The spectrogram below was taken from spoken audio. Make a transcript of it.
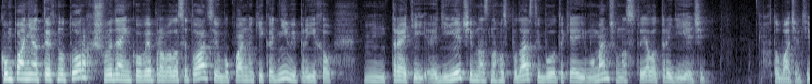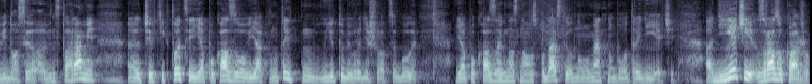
компанія Техноторг швиденько виправила ситуацію, буквально кілька днів і приїхав. Третій е, дієчі в нас на господарстві був такий момент, що в нас стояло три дієчі хто бачив ті відоси в інстаграмі е, чи в Тіктоці, я показував, як ну, та й в Ютубі вроді що це були. Я показував, як в нас на господарстві одномоментно було три дієчі. А дієчі зразу кажу.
